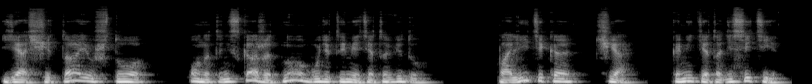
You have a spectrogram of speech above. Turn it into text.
Я считаю, что... Он это не скажет, но будет иметь это в виду. Политика чья? Комитета десяти.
